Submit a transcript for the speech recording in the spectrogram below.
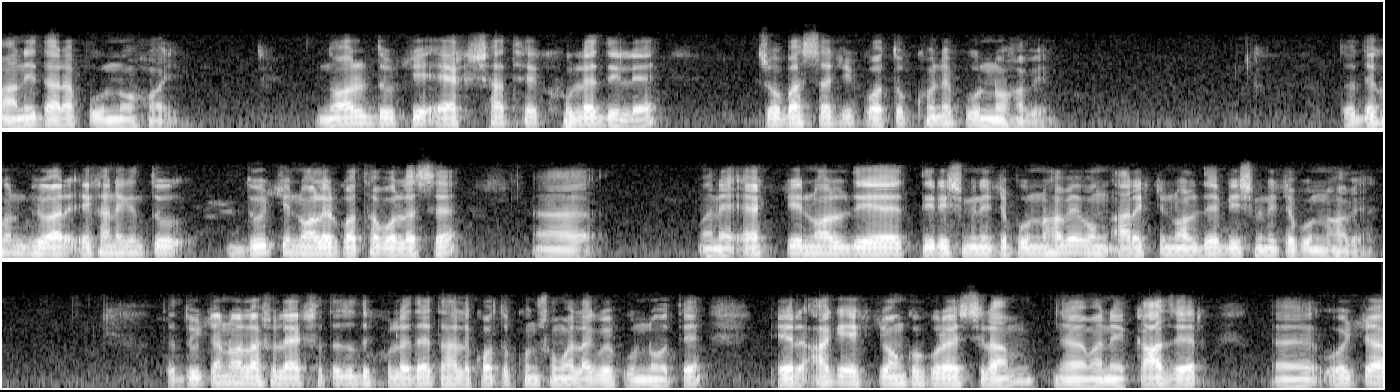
পানি দ্বারা পূর্ণ হয়। নল দুটি একসাথে খুলে দিলে চৌবাচ্চাটি কতক্ষণে পূর্ণ হবে? তো দেখুন ভিউয়ার, এখানে কিন্তু দুইটি নলের কথা বলেছে। মানে একটি নল দিয়ে তিরিশ মিনিটে পূর্ণ হবে এবং আরেকটি নল দিয়ে বিশ মিনিটে পূর্ণ হবে। তো দুইটা নল আসলে একসাথে যদি খুলে দেয়, তাহলে কতক্ষণ সময় লাগবে পূর্ণ হতে? এর আগে একটি অঙ্ক করে এসেছিলাম মানে কাজের। ওইটা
